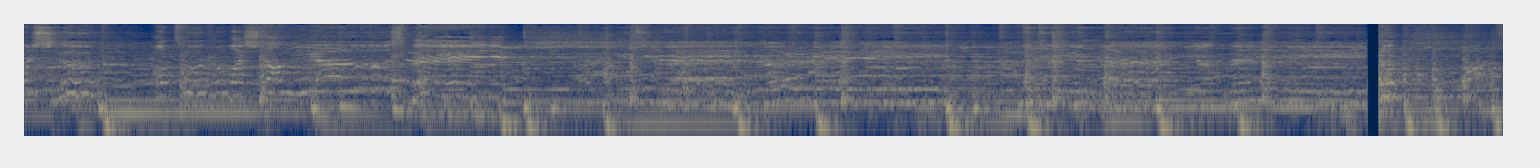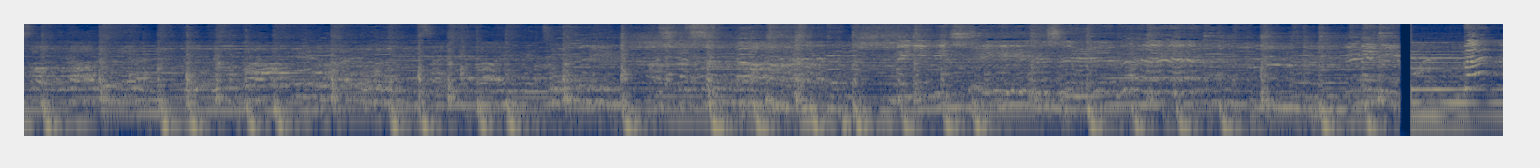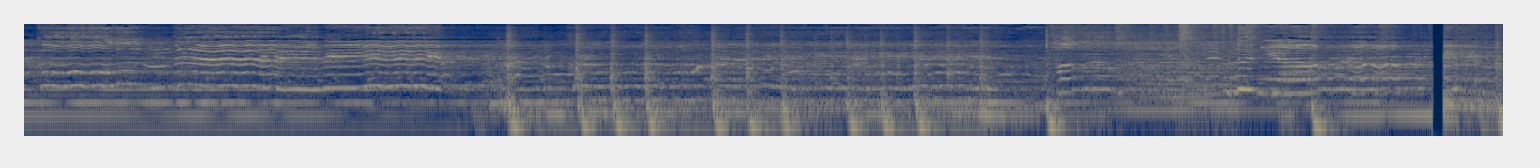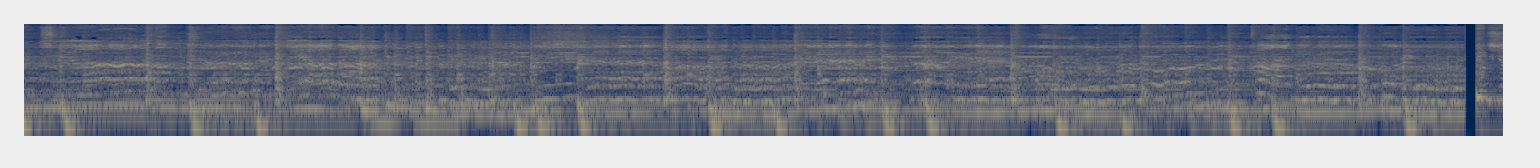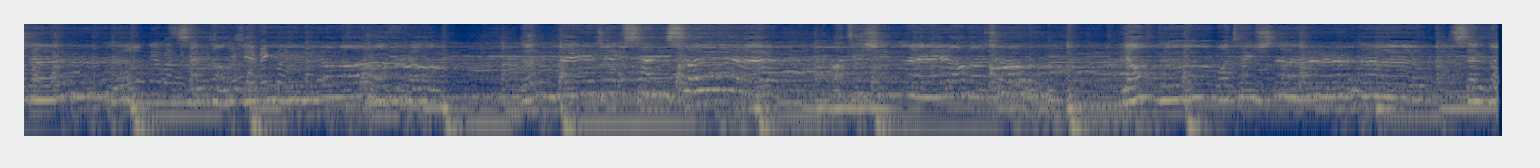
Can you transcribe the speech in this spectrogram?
aşkı Otur baştan ya söyleyeceksen söyle Ateşinle yanacağım. Yandığım ateşlerde sevda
